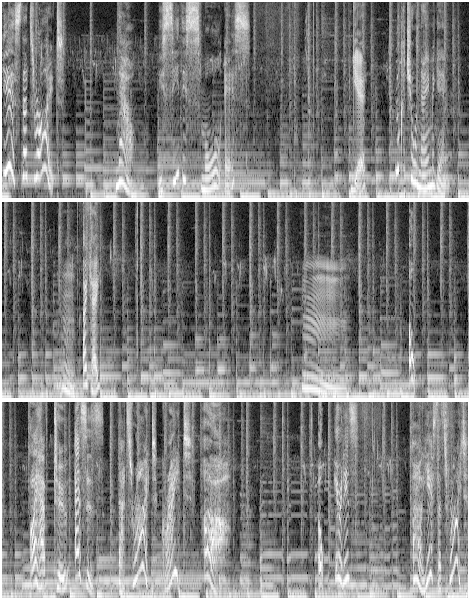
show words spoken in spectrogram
Yes, that's right. Now, you see this small S? yeah? Look at your name again. Hmm, okay. Hmm. Oh! I have two S's. That's right. Great. Ah. Oh, here it is. Oh, yes, that's right.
